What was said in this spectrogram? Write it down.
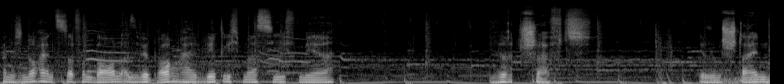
Kann ich noch eins davon bauen? Also wir brauchen halt wirklich massiv mehr Wirtschaft. Hier so ein Stein...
